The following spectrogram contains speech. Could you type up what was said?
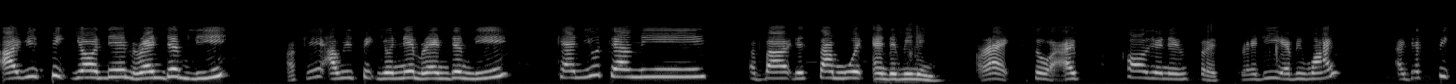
I will pick your name randomly. Okay, I will pick your name randomly. Can you tell me about the some word and the meaning? All right. So I call your name first. Ready, everyone? I just pick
